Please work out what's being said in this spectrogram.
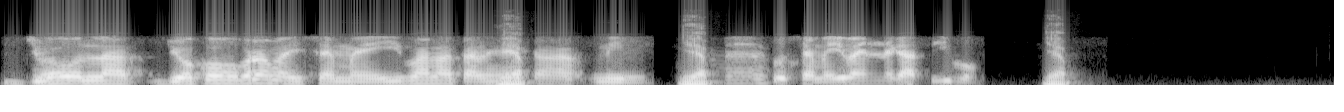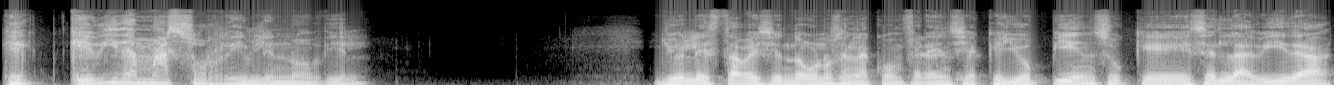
yo, la, yo cobraba y se me iba la tarjeta, mi, Yep, pues se me iba en negativo. yep. ¿Qué, qué vida más horrible, ¿no, Adiel? Yo le estaba diciendo a unos en la conferencia que yo pienso que esa es la vida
